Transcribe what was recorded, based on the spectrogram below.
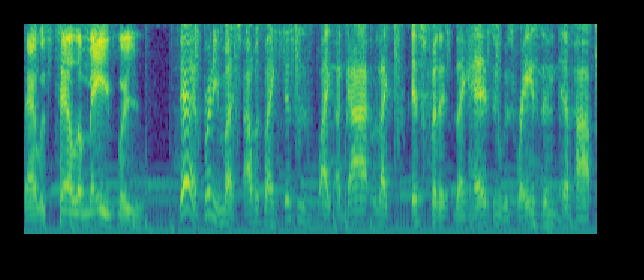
that was tailor made for you. Yeah, pretty much. I was like, this is like a guy like it's for the like heads who was raised in hip hop,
